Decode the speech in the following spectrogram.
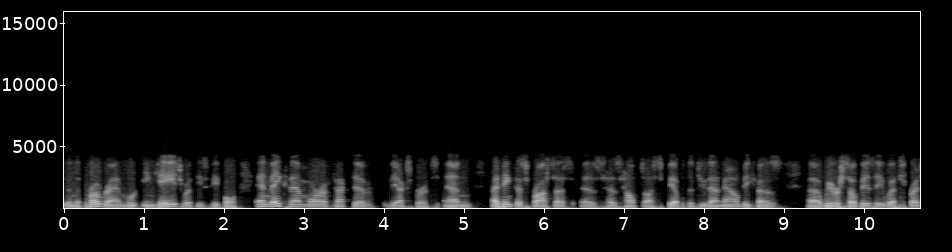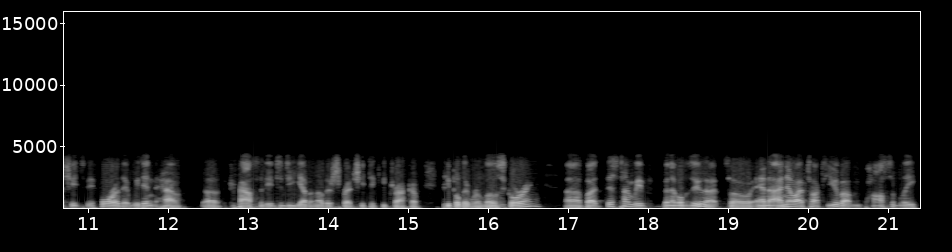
in the program engage with these people and make them more effective the experts. And i think this process has has helped us be able to do that now because uh, we were so busy with spreadsheets before that we didn't have uh, the capacity to do yet another spreadsheet to keep track of people that were low scoring uh, but this time we've been able to do that. So, and I know I've talked to you about possibly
